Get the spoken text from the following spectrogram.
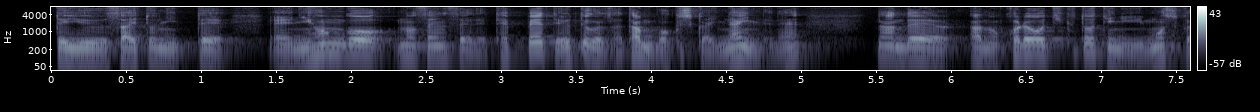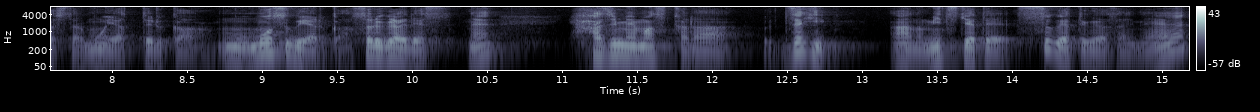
っていうサイトに行って、えー、日本語の先生で「てっぺい」って言ってください多分僕しかいないんでねなんであのこれを聞く時にもしかしたらもうやってるかもうもうすぐやるかそれぐらいですね始めますから是非あの見つけてすぐやってくださいね、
